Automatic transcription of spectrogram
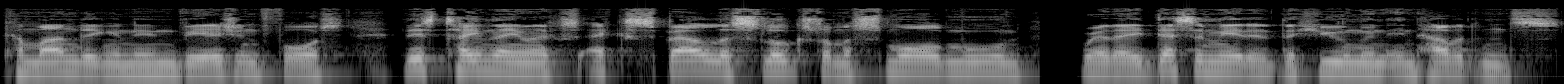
commanding an invasion force. This time they must expel the slugs from a small moon where they decimated the human inhabitants.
